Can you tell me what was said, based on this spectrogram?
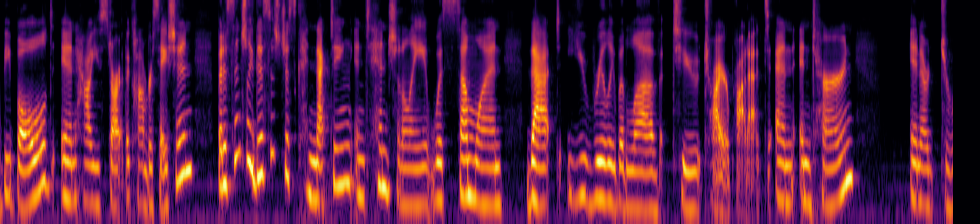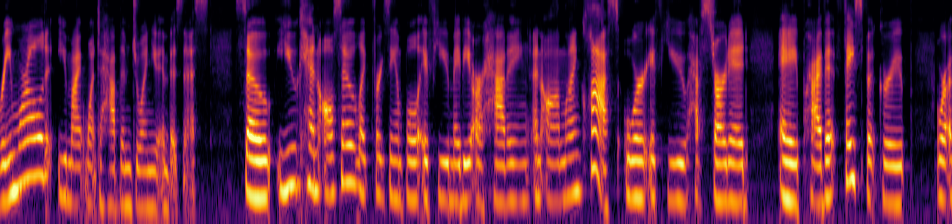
be bold in how you start the conversation. But essentially, this is just connecting intentionally with someone that you really would love to try your product. And in turn, in a dream world, you might want to have them join you in business. So you can also, like, for example, if you maybe are having an online class or if you have started a private Facebook group or uh,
